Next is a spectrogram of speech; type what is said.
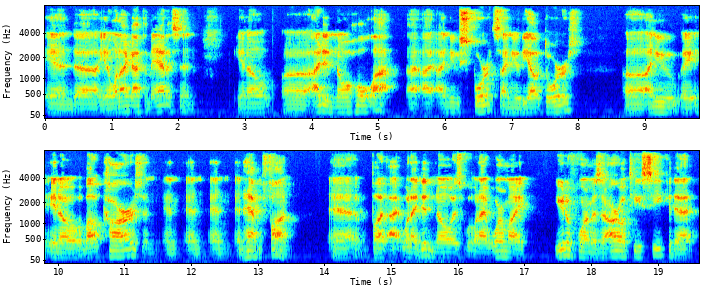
and uh, you know, when I got to Madison, you know, uh, I didn't know a whole lot I, I knew sports. I knew the outdoors. Uh, I knew you know about cars and and and and, and having fun. Uh, but I, what I didn't know is when I wore my uniform as an ROTC cadet,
